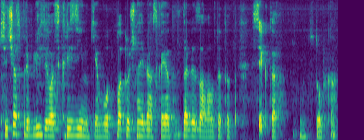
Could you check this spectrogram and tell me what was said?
сейчас приблизилась к резинке. Вот платочная вязка, я довязала вот этот сектор, вот столько.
